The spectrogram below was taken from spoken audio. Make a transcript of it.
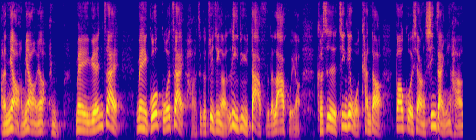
很妙很妙很妙，美元在。美国国债哈，这个最近啊利率大幅的拉回啊，可是今天我看到，包括像星展银行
